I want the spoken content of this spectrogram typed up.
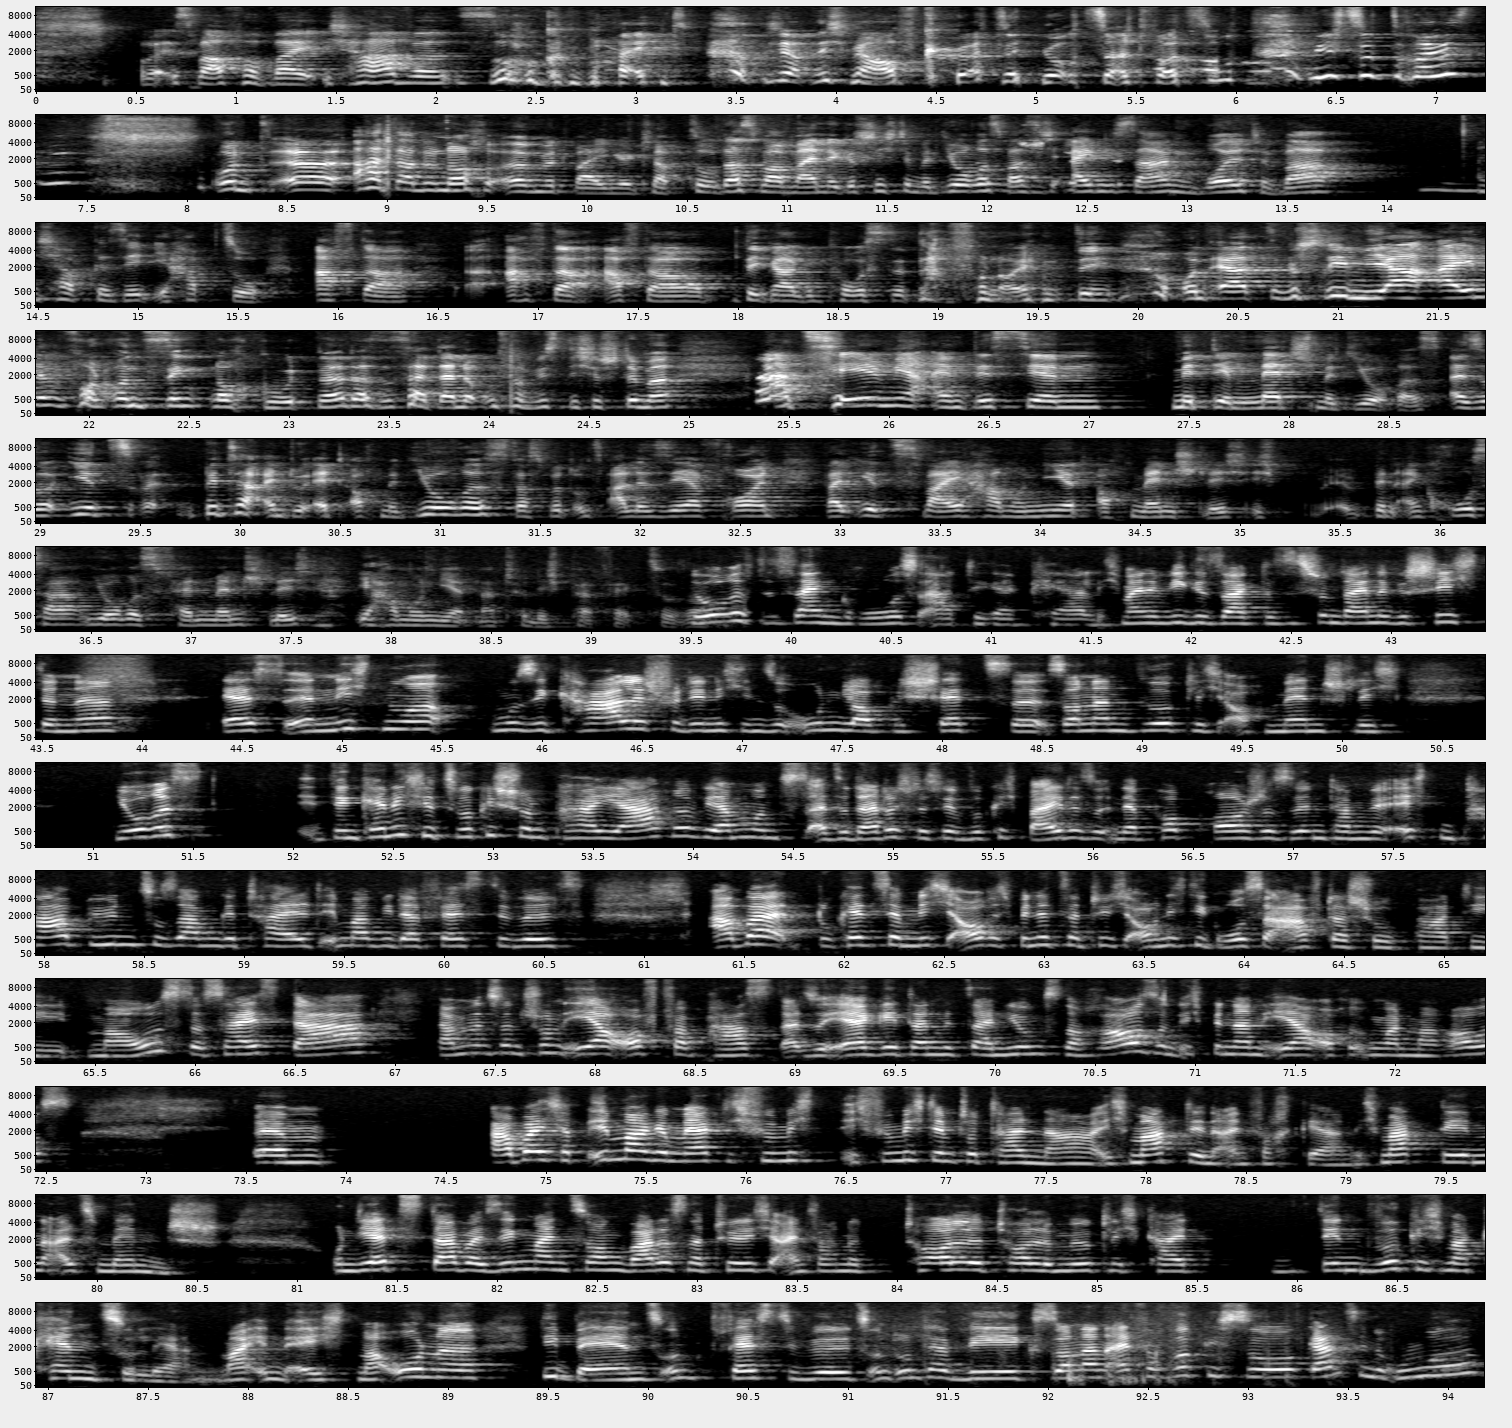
Aber es war vorbei. Ich habe so geweint. Ich habe nicht mehr aufgehört. Der Joris hat versucht, mich zu trösten. Und äh, hat dann nur noch äh, mit Wein geklappt. So, das war meine Geschichte mit Joris. Was ich eigentlich sagen wollte, war, ich habe gesehen, ihr habt so After, After, After-Dinger gepostet da von eurem Ding. Und er hat so geschrieben, ja, eine von uns singt noch gut, ne? Das ist halt deine unverwüstliche Stimme. Erzähl mir ein bisschen mit dem Match mit Joris. Also ihr bitte ein Duett auch mit Joris, das wird uns alle sehr freuen, weil ihr zwei harmoniert auch menschlich. Ich äh, bin ein großer Joris-Fan menschlich. Ihr harmoniert natürlich perfekt zusammen. Doris ist ein großartiger Kerl. Ich meine, wie gesagt, das ist schon deine Geschichte, ne? Er ist äh, nicht nur musikalisch, für den ich ihn so unglaublich schätze, sondern wirklich auch menschlich. Joris, den kenne ich jetzt wirklich schon ein paar Jahre. Wir haben uns, also dadurch, dass wir wirklich beide so in der Popbranche sind, haben wir echt ein paar Bühnen zusammengeteilt, immer wieder Festivals. Aber du kennst ja mich auch. Ich bin jetzt natürlich auch nicht die große Aftershow-Party-Maus. Das heißt, da haben wir uns dann schon eher oft verpasst. Also er geht dann mit seinen Jungs noch raus und ich bin dann eher auch irgendwann mal raus. Ähm, aber ich habe immer gemerkt, ich fühle mich, ich fühle mich dem total nah. Ich mag den einfach gern. Ich mag den als Mensch. Und jetzt da bei Sing mein Song war das natürlich einfach eine tolle, tolle Möglichkeit, den wirklich mal kennenzulernen. Mal in echt, mal ohne die Bands und Festivals und unterwegs, sondern einfach wirklich so ganz in Ruhe.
